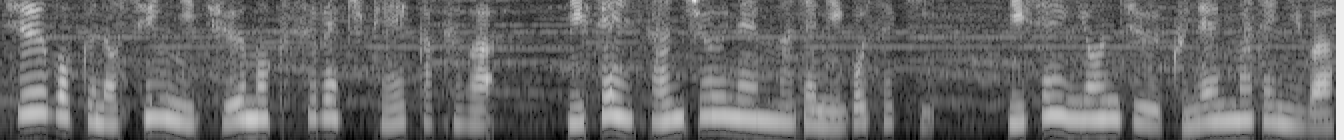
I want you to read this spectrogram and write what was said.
中国の真に注目すべき計画は、2030年までに5隻、2049年までには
